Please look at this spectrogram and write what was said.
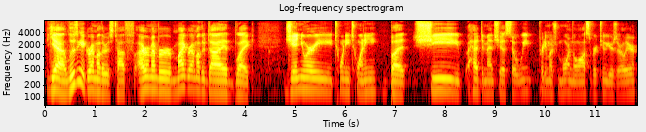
Yeah, losing a grandmother is tough. I remember my grandmother died like January 2020, but she had dementia, so we pretty much mourned the loss of her two years earlier.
